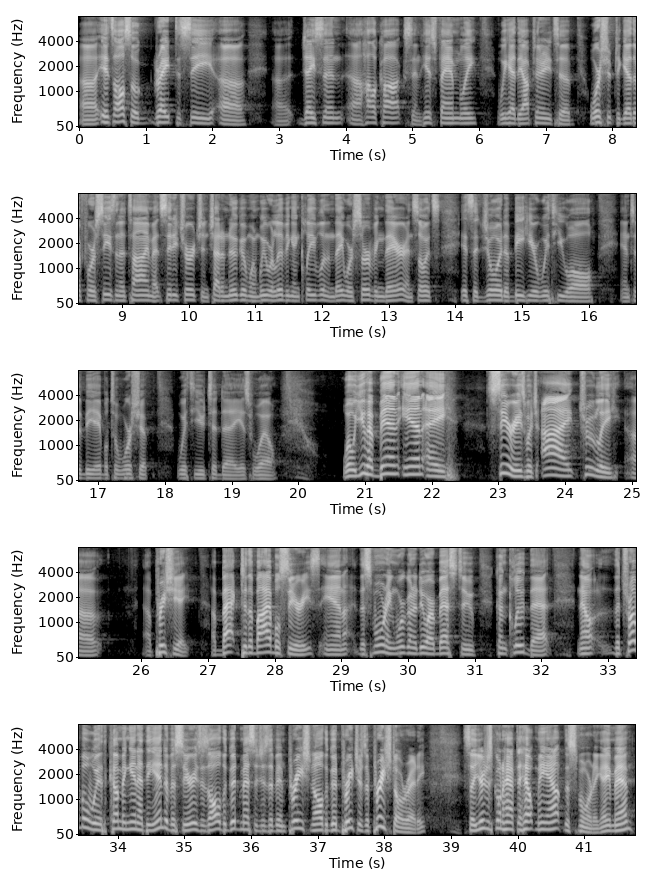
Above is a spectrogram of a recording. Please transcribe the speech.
Uh, it's also great to see uh, uh, Jason uh, Halcox and his family. We had the opportunity to worship together for a season of time at City Church in Chattanooga when we were living in Cleveland and they were serving there. And so it's, it's a joy to be here with you all and to be able to worship with you today as well. Well, you have been in a series which I truly appreciate a Back to the Bible series, and this morning we're going to do our best to conclude that. Now, the trouble with coming in at the end of a series is all the good messages have been preached and all the good preachers have preached already. So you're just going to have to help me out this morning. Amen.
